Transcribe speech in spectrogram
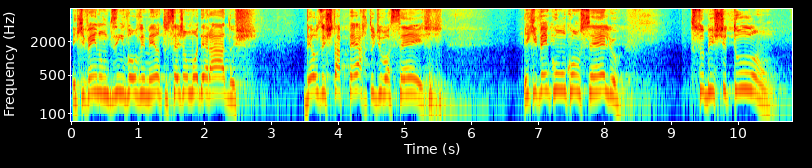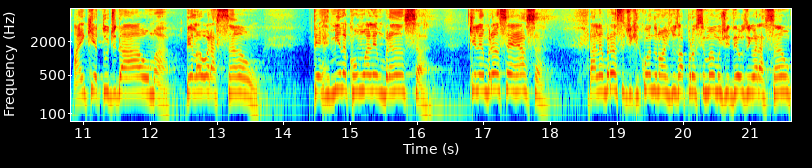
e que vem num desenvolvimento, sejam moderados. Deus está perto de vocês. E que vem com um conselho: substituam a inquietude da alma pela oração. Termina como uma lembrança. Que lembrança é essa? A lembrança de que quando nós nos aproximamos de Deus em oração,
